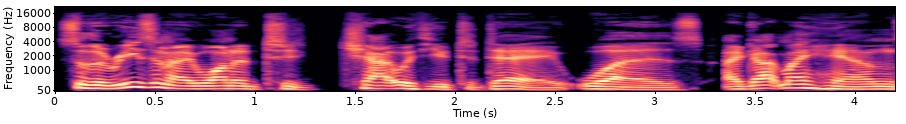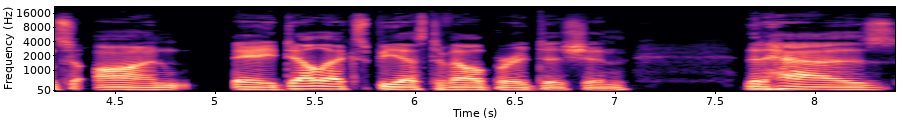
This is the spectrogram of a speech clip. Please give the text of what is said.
So the reason I wanted to chat with you today was I got my hands on a Dell XPS Developer Edition that has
